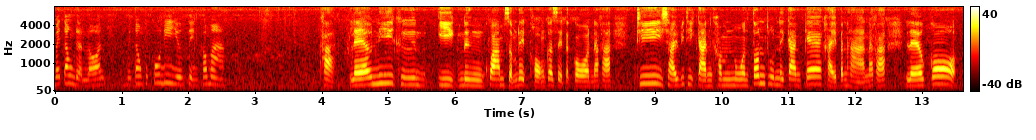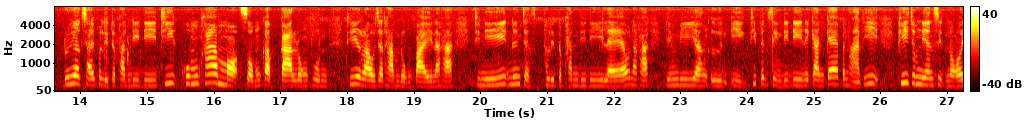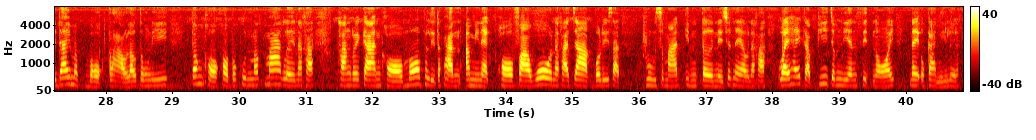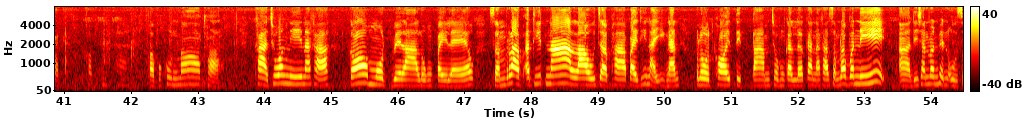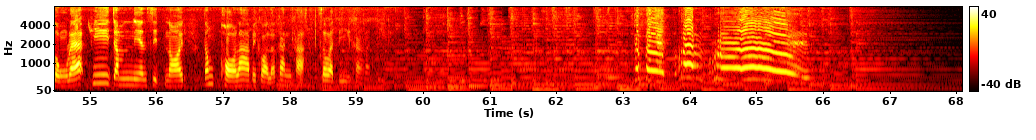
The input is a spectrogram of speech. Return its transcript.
ไม่ต้องเดือดร้อน ไม่ต้องไปกู้หนี้ยืมสินเข้ามา ค่ะ แล้วนี่คืออีกหนึ่งความสำเร็จของเกษตรกรนะคะ ที่ใช้วิธีการคำนวณต้นทุนในการแก้ไขปัญหานะคะ แล้วก็เลือกใช้ผลิตภัณฑ์ดีๆ ที่คุ้มค่าเหมาะสมกับการลงทุนที่เราจะทำลงไปนะคะ ทีนี้เนื่องจากผลิตภัณฑ์ดีๆ แล้วนะคะ ยังมีอย่างอื่นอีกที่เป็นสิ่งดีๆ ในการแก้ปัญหาที่พี่จำเนียนสิทธิ์น้อยได้มาบอกกล่าวเราตรงนี้ต้องขอขอบพระคุณมาก ๆ เลยนะคะ ทางรายการขอมอบผลิตภัณฑ์ a m i n a c p o f a v o นะคะจากบริษัท True Smart International นะคะ ไว้ให้กับพี่จำเนียนสิทธิ์น้อยในโอกาสนี้เลยนะคะขอบคุณค่ะ ขอบพระคุณมากค่ะ ค่ะช่วงนี้นะคะ ก็หมดเวลาลงไปแล้วสำหรับอาทิตย์หน้าเราจะพาไปที่ไหนอีกนั้น โปรดคอยติดตามชมกันแล้วกันนะคะสำหรับวันนี้อ่าดิฉันวันเพ็ญอู่สงและพี่จำเนียนสิทธิ์น้อย ต้องขอลาไปก่อนแล้วกันค่ะ สวัสดีค่ะ Các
